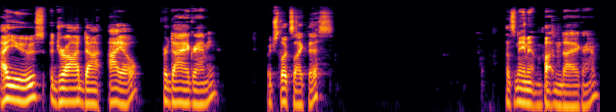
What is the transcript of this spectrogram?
I use draw.io for diagramming, which looks like this. Let's name it button diagram.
